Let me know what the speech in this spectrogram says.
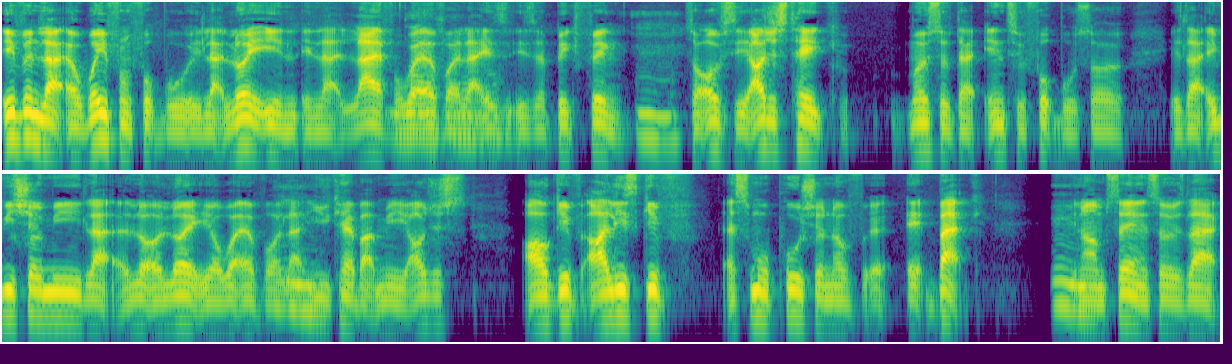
Even like away from football, like loyalty in, in like life or whatever, like is, is a big thing. Mm. So obviously, I just take most of that into football. So it's like if you show me like a lot of loyalty or whatever, like Mm. you care about me, I'll just I'll give I'll at least give a small portion of it- back. You Mm. know what I'm saying? So it's like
